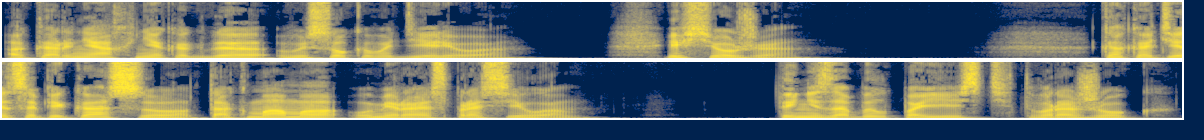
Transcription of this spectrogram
о корнях некогда высокого дерева. И все же, как отец о Пикассо, так мама, умирая, спросила, «Ты не забыл поесть творожок?»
